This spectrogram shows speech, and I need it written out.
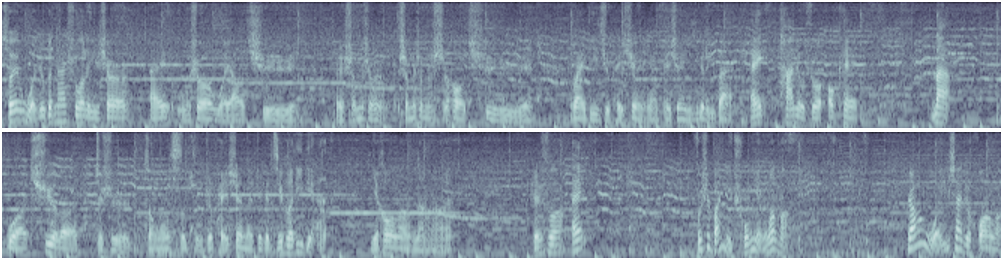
所以我就跟他说了一声，哎，我说我要去。呃，什么时候、什么什么时候去外地去培训？要培训一个礼拜。哎，他就说 OK。那我去了，就是总公司组织培训的这个集合地点。以后呢，那人说，哎，不是把你除名了吗？然后我一下就慌了，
